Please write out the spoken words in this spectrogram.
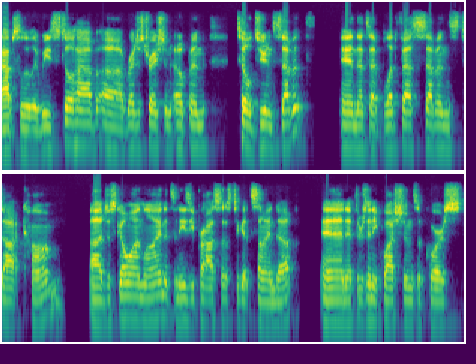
Absolutely. We still have uh, registration open till June 7th, and that's at bloodfest7s.com. Uh, just go online. It's an easy process to get signed up. And if there's any questions, of course,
